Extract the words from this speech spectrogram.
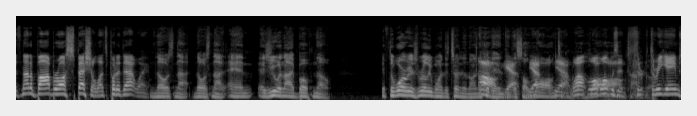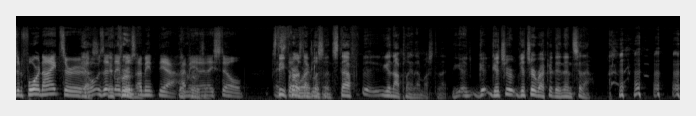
it's not a Bob Ross special. Let's put it that way. No, it's not. No, it's not. And as you and I both know, if the Warriors really wanted to turn it on, they could have ended this a yeah, long yeah. time Well, ago. what, what was it? Th- three games in four nights, or Yes, what was it? They've cruising. Been, I mean, yeah. They're I mean, cruising. and they still. they Steve still Kerr's like, listen, Steph, uh, you're not playing that much tonight. Get, get your get your record and then sit down.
